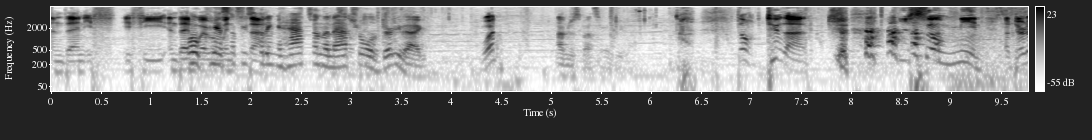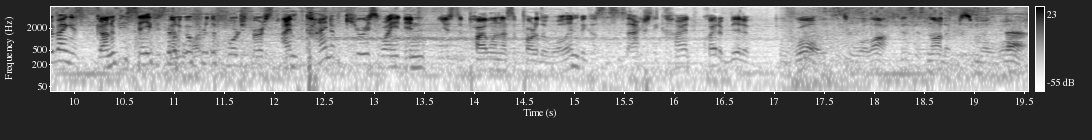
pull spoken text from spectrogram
and then if if he and then Oh, whoever wins KSW's that, putting a hatch on the natural of Dirty Bag. what? I'm just messing with you. Don't do that. You're so mean. Now, Dirtybag is gonna be safe. He's gonna go for the forge first. I'm kind of curious why he didn't use the pylon as a part of the wall in because this is actually quite quite a bit of wall to wall off. This is not a small wall. Yeah.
